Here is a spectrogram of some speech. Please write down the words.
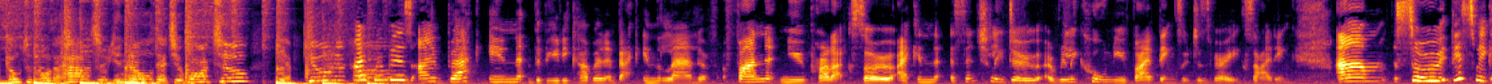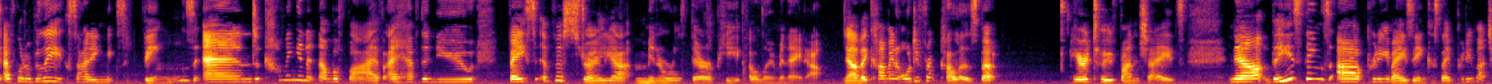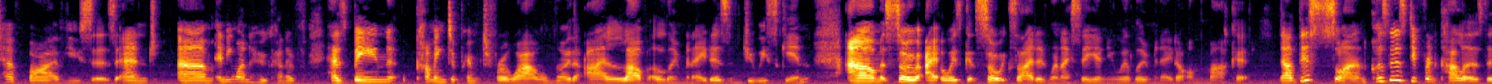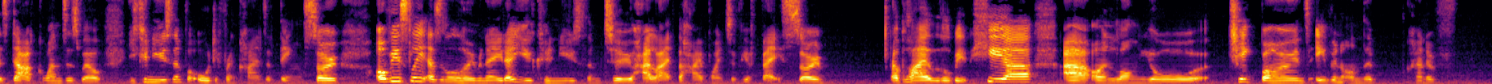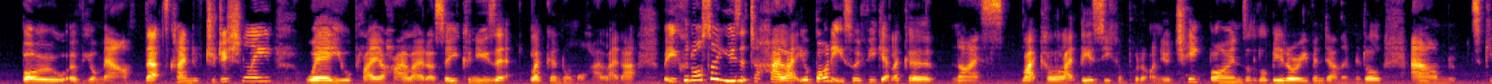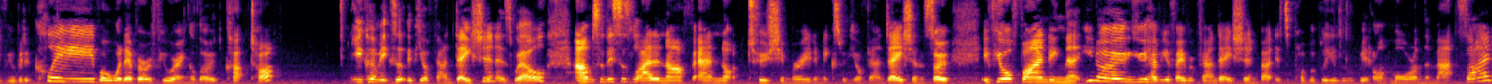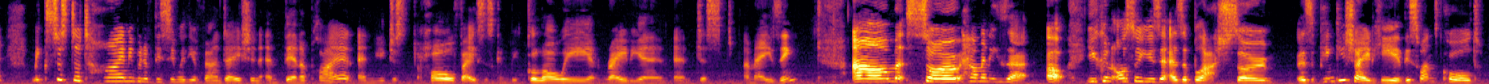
go-to for the how to. You know that you want to. Hi Primpers, I'm back in the beauty cupboard and back in the land of fun new products. So I can essentially do a really cool new five things, which is very exciting. Um, so this week I've got a really exciting mix of things and coming in at number five, I have the new Face of Australia Mineral Therapy Illuminator. Now they come in all different colors, but here are two fun shades. Now, these things are pretty amazing because they pretty much have five uses, and um, anyone who kind of has been coming to Primped for a while will know that I love illuminators and dewy skin. Um, so I always get so excited when I see a new illuminator on the market. Now this one, because there's different colors, there's darker ones as well, you can use them for all different kinds of things. So obviously as an illuminator, you can use them to highlight the high points of your face. So apply a little bit here uh, along your cheekbones, even on the kind of bow of your mouth. That's kind of traditionally where you apply a highlighter. So you can use it like a normal highlighter, but you can also use it to highlight your body. So if you get like a nice light color like this, you can put it on your cheekbones a little bit or even down the middle um, to give you a bit of cleave or whatever if you're wearing a low cut top. You can mix it with your foundation as well. Um, so this is light enough and not too shimmery to mix with your foundation. So if you're finding that, you know, you have your favorite foundation, but it's probably a little bit on, more on the matte side, mix just a tiny bit of this in with your foundation and then apply it and you just, whole face is going to be glowy and radiant and just amazing. Um, so how many is that? Oh, you can also use it as a blush. So there's a pinky shade here. This one's called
